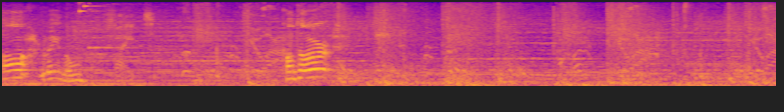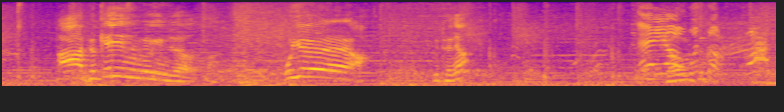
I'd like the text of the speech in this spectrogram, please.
아 레이 너무 카운터. 아벽 깨지는 능력인 줄 알았다. 오예. 이거 되냐? What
